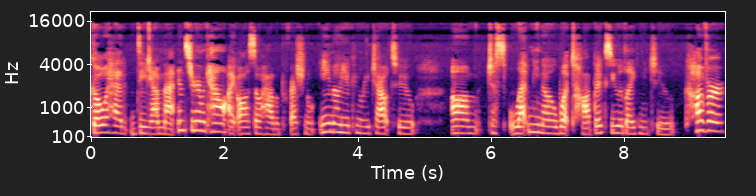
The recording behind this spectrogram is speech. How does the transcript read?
go ahead, DM that Instagram account. I also have a professional email you can reach out to. Um, just let me know what topics you would like me to cover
